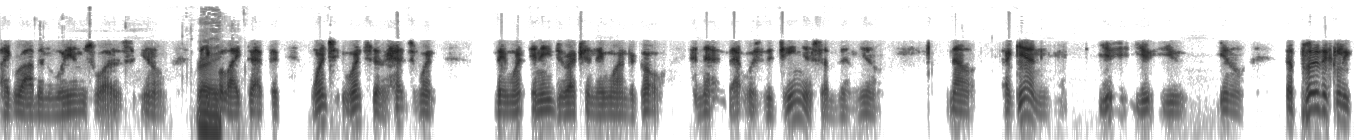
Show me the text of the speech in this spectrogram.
like Robin Williams was. You know, Right. people like that. That once once their heads went, they went any direction they wanted to go, and that that was the genius of them. You know. Now again, you you you you know the politically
